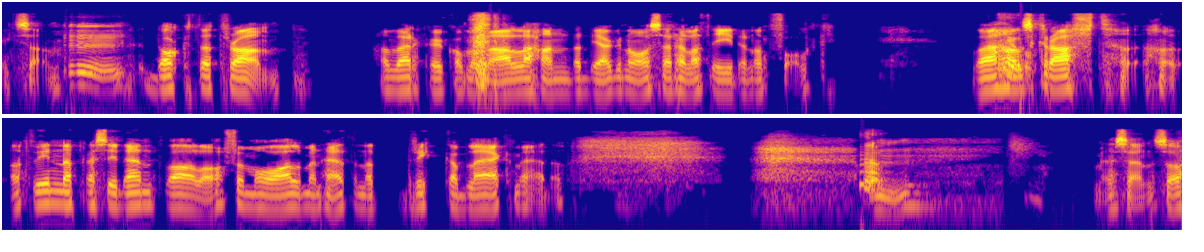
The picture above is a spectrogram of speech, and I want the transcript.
Liksom. Mm. Dr. Trump. Han verkar ju komma med alla handa diagnoser hela tiden åt folk. Vad är Jo. hans kraft? Att vinna presidentval och förmå allmänheten att dricka bläkmedel. Mm. Men sen så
